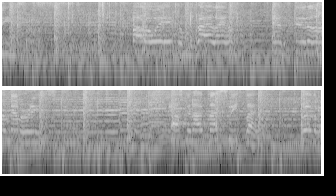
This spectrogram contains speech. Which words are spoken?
the far away from dry land and its bitter memories, casting out my sweet life with abandon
